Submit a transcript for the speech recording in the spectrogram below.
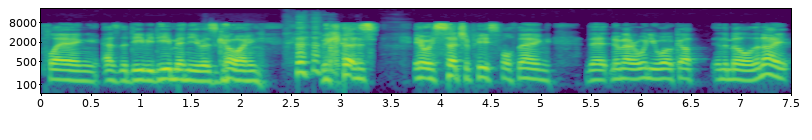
playing as the DVD menu is going because it was such a peaceful thing that no matter when you woke up in the middle of the night,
